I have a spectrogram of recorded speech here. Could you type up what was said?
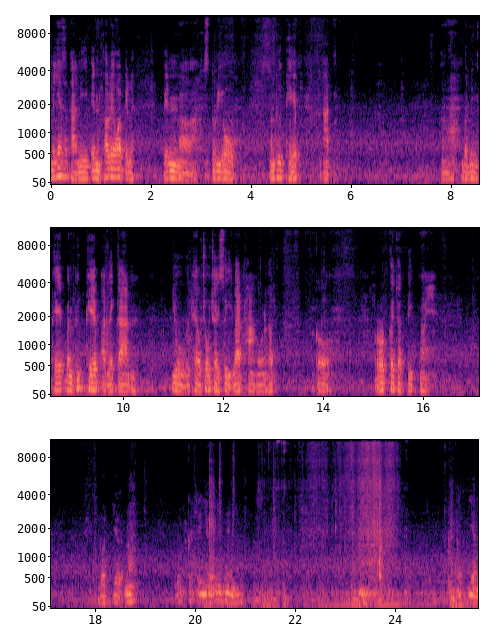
ไม่ใช่สถานีเป็นเขาเรียกว่าเป็นอะไรเป็นอ่าสตูดิโอบันทึกเทป อัดอบันทึกเทปบันทึกเทปอัดรายการ อยู่แถวโชคชัยสี่ลาดพร้าวนะครับ ก็รถก็จะติดหน่อย รถเยอะเนาะรถก็จะเยอะนิดนึงก็เตรียม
